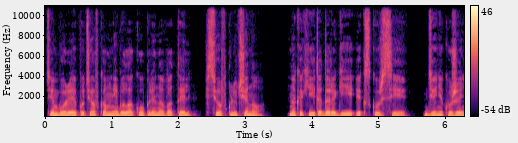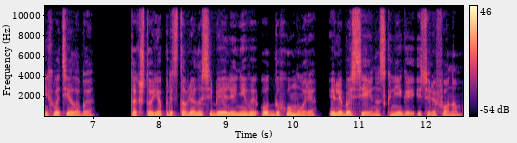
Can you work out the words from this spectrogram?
Тем более путевка мне была куплена в отель «Все включено». На какие-то дорогие экскурсии денег уже не хватило бы. Так что я представляла себе ленивый отдых у моря или бассейна с книгой и телефоном.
